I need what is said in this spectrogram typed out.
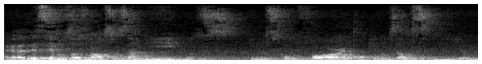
Agradecemos aos nossos amigos que nos confortam, que nos auxiliam.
